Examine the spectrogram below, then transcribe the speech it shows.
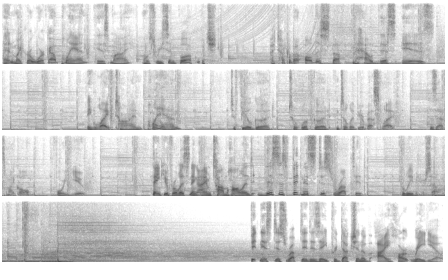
And Micro Workout Plan is my most recent book, which I talk about all this stuff and how this is a lifetime plan to feel good, to look good, and to live your best life. Because that's my goal for you. Thank you for listening. I am Tom Holland. This is Fitness Disrupted. Believe in yourself. Fitness Disrupted is a production of iHeartRadio.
